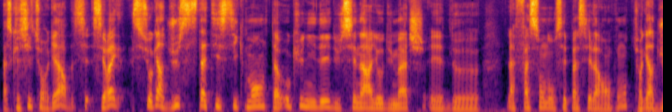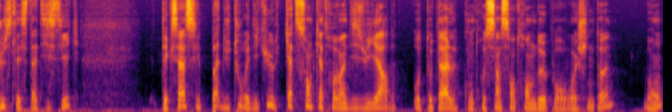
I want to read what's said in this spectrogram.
Parce que si tu regardes, c'est vrai, si tu regardes juste statistiquement, tu n'as aucune idée du scénario du match et de la façon dont s'est passée la rencontre. Tu regardes juste les statistiques. Texas, c'est pas du tout ridicule. 498 yards au total contre 532 pour Washington. Bon.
